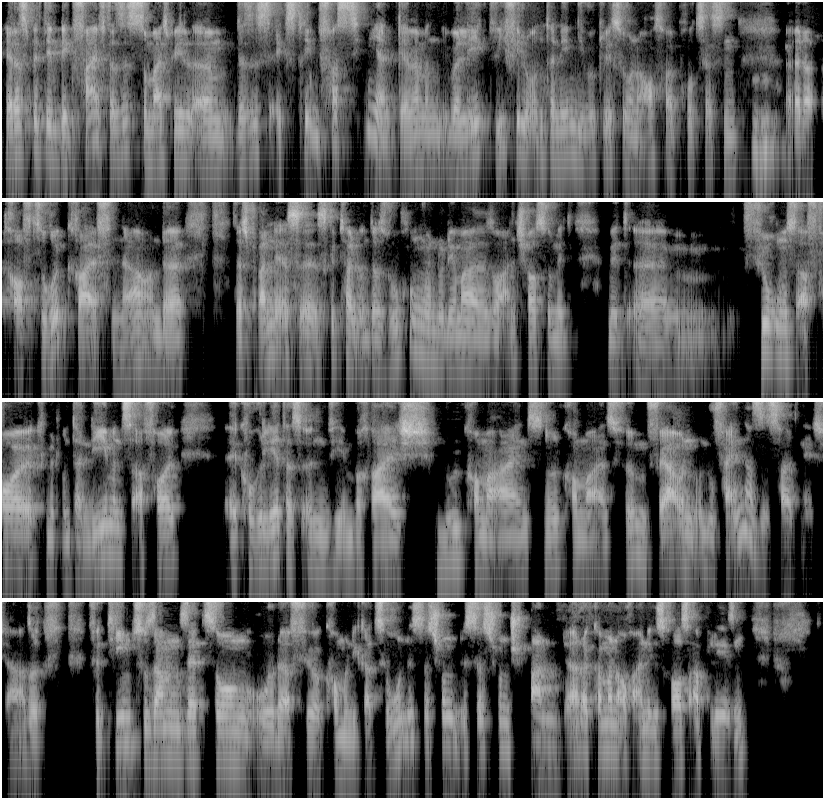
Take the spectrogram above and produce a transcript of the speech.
Ja, das mit dem Big Five, das ist zum Beispiel, ähm, das ist extrem faszinierend, gell? wenn man überlegt, wie viele Unternehmen, die wirklich so in Auswahlprozessen mhm. äh, darauf zurückgreifen. Ja? Und äh, das Spannende ist, äh, es gibt halt Untersuchungen, wenn du dir mal so anschaust, so mit, mit ähm, Führungserfolg, mit Unternehmenserfolg, korreliert das irgendwie im Bereich 0,1, 0,15, ja, und, und du veränderst es halt nicht, ja. Also für Teamzusammensetzung oder für Kommunikation ist das schon, ist das schon spannend, ja. Da kann man auch einiges raus ablesen.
